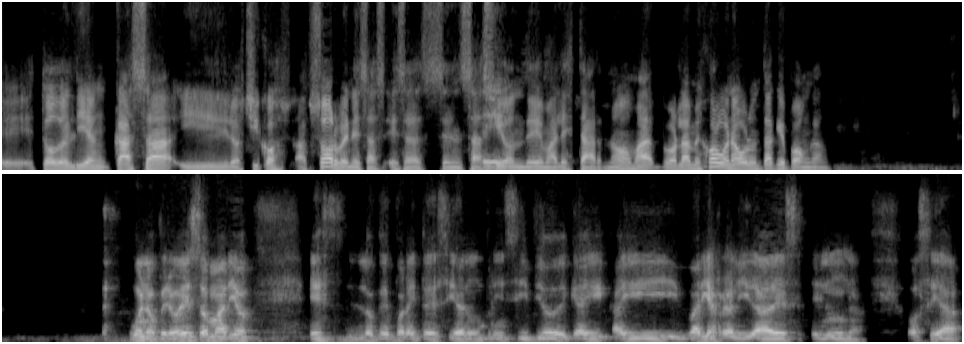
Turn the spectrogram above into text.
eh, todo el día en casa y los chicos absorben esa sensación de malestar, ¿no? Por la mejor buena voluntad que pongan. Bueno, pero eso, Mario, es lo que por ahí te decía en un principio, de que hay, hay varias realidades en una. O sea,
